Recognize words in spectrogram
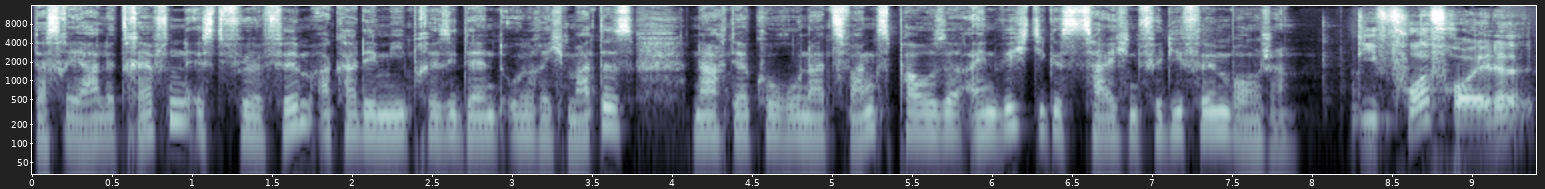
Das reale Treffen ist für Filmakademie-Präsident Ulrich Mattes nach der Corona-Zwangspause ein wichtiges Zeichen für die Filmbranche die Vorfreude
